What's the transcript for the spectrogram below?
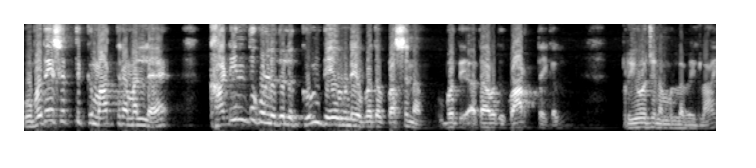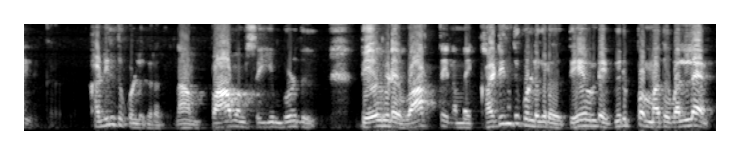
உபதேசத்துக்கு மாத்திரமல்ல கடிந்து கொள்ளுதலுக்கும் தேவனுடைய உபத- வசனம் உபதே அதாவது வார்த்தைகள் பிரயோஜனம் உள்ளவைகளா இருக்கிறது. கடிந்து கொள்ளுகிறது. நாம் பாவம் செய்யும் பொழுது தேவனுடைய வார்த்தை நம்மை கடிந்து கொள்ளுகிறது. தேவனுடைய விருப்பம் அதுவல்ல.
